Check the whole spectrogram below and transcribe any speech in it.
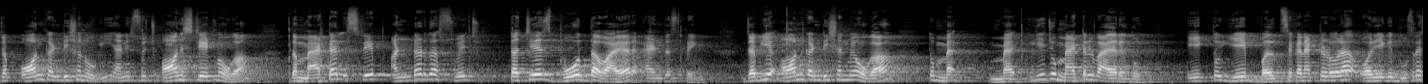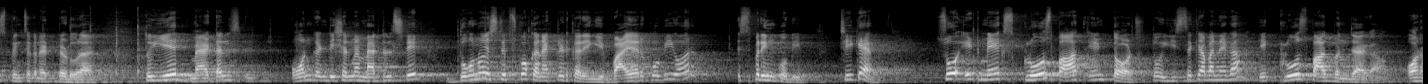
जब ऑन कंडीशन होगी, यानी स्विच ऑन स्टेट में होगा the metal strip under the switch touches both the wire and the spring जब ये ऑन कंडीशन में होगा तो ये जो मेटल वायर है दो एक तो ये बल्ब से कनेक्टेड हो रहा है और ये दूसरा स्प्रिंग से कनेक्टेड हो रहा है। तो ये मेटल ऑन कंडीशन में मेटल स्ट्रिप दोनों स्ट्रिप्स को कनेक्टेड करेंगी वायर को भी और स्प्रिंग को भी, ठीक है? So it makes close path in torch तो इससे क्या बनेगा? एक क्लोज पाथ बन जाएगा और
